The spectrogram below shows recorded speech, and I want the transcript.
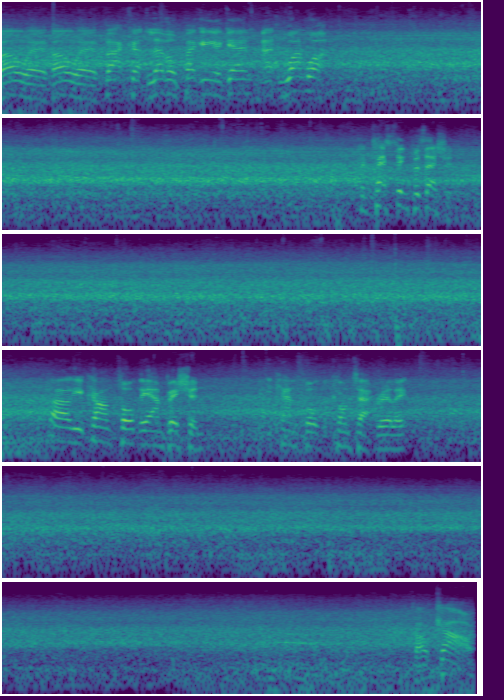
Well, we're, well, we're back at level pegging again at 1-1. Contesting possession. Well, you can't fault the ambition. but You can fault the contact, really. Falcao.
